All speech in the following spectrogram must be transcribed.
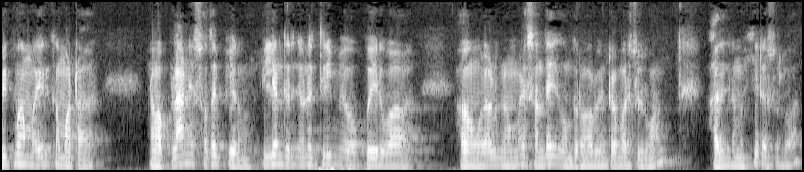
பிக் மாமா இருக்க மாட்டா. நம்ம பிளானே சொதப்பிடும் இல்லைன்னு தெரிஞ்சோடனே திரும்பி அவள் போயிடுவா அவங்களுக்கு நம்ம மேலே சந்தேகம் வந்துடும் அப்படின்ற மாதிரி சொல்லுவான். அதுக்கு நம்ம ஹீரோ சொல்லுவான்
